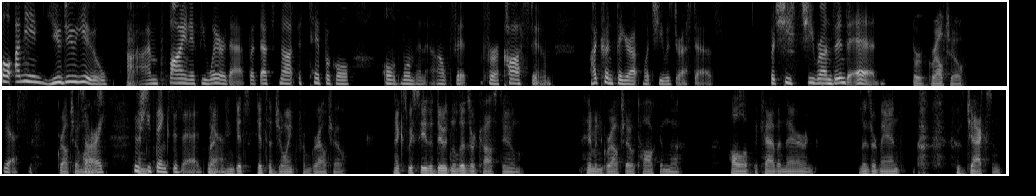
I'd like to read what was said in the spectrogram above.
well, I mean, you do you. Yeah. I'm fine if you wear that, but that's not a typical old woman outfit for a costume. I couldn't figure out what she was dressed as. But she she runs into Ed. or Groucho. Yes. Groucho Marx. Sorry. Who And- she thinks is Ed. Right. Yeah. And gets gets a joint from Groucho. Next we see the dude in the lizard costume. Him and Groucho talk in the hall of the cabin there, and Lizard Man, who's Jackson,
